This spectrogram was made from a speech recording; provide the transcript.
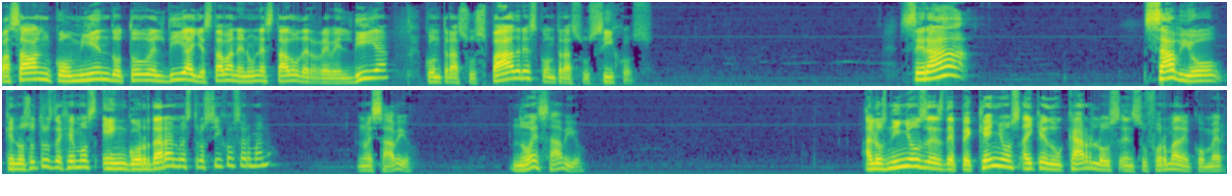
pasaban comiendo todo el día y estaban en un estado de rebeldía contra sus padres, contra sus hijos. ¿Será sabio que nosotros dejemos engordar a nuestros hijos, hermano? No es sabio. No es sabio. A los niños desde pequeños hay que educarlos en su forma de comer.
